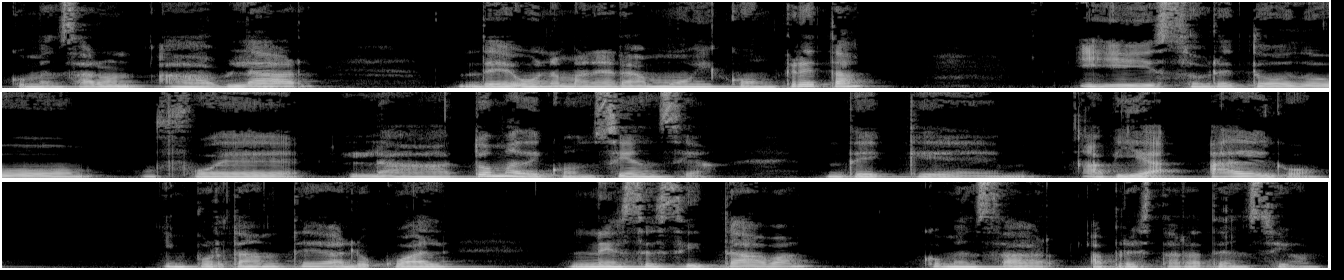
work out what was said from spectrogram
comenzaron a hablar de una manera muy concreta y sobre todo fue la toma de conciencia de que había algo importante a lo cual necesitaba comenzar a prestar atención.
